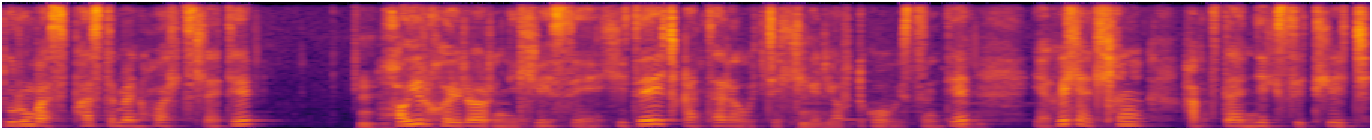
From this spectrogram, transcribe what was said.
дөрөв бас пастор маань хуалцлаа тий. Хоёр хоёроор нийлгээсэн хизээж ганцаараа үйлчлэхээр явдггүй гэсэн тий. Яг л адилхан хамтдаа нэг сэтгэж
